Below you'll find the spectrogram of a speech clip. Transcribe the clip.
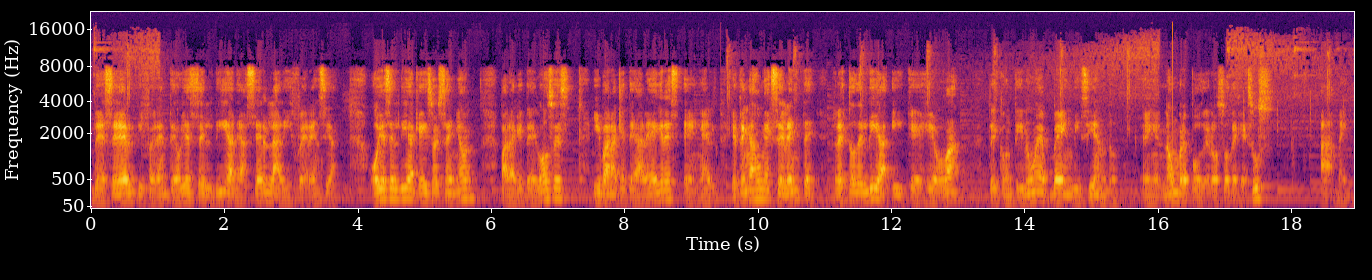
de ser diferente, hoy es el día de hacer la diferencia. Hoy es el día que hizo el Señor para que te goces y para que te alegres en Él. Que tengas un excelente resto del día y que Jehová te continúe bendiciendo en el nombre poderoso de Jesús. Amén.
